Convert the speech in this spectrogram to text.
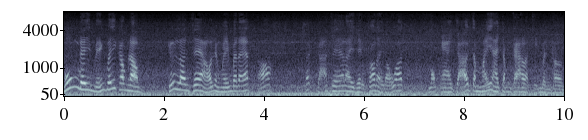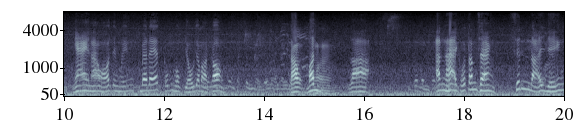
muốn đi miễn phí không đồng cứ lên xe hội tiền nguyện BDS đó. Tất cả xe ở đây đều có đầy đủ hết. Một ngày chở trăm mấy hai trăm ca là chuyện bình thường. Ngày nào hội tiền nguyện BDS cũng phục vụ cho bà con. Đâu Mình. Ờ. là anh hai của Tấm Sang xin đại diện.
